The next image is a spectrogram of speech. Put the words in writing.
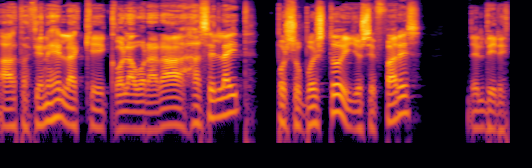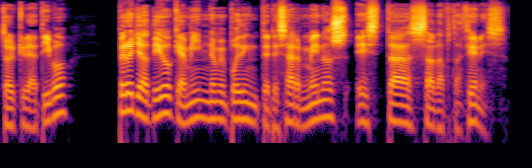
Adaptaciones en las que colaborará Light, por supuesto, y Joseph Fares, del director creativo, pero ya os digo que a mí no me puede interesar menos estas adaptaciones.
